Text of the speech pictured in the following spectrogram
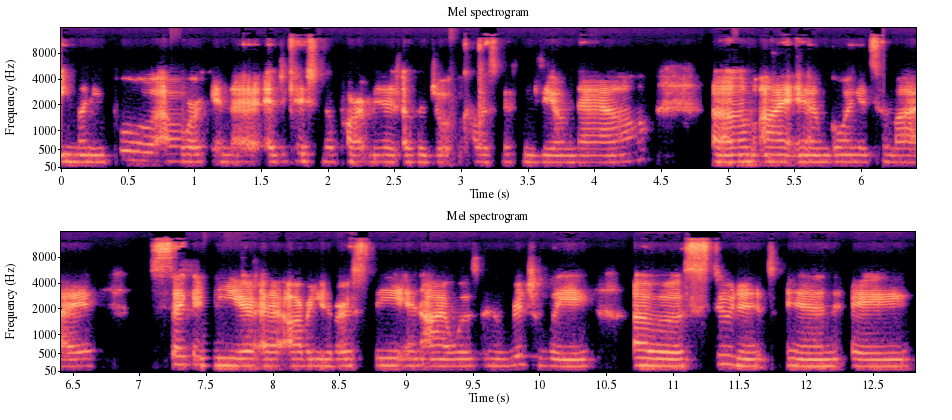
Imani Poole. I work in the education department of the Jule Collins Smith Museum now. Um, I am going into my second year at Auburn University, and I was originally a student in a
